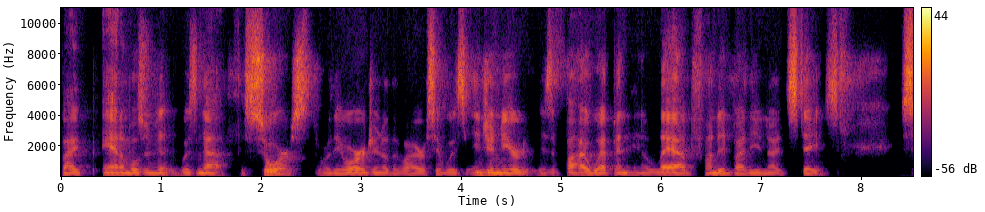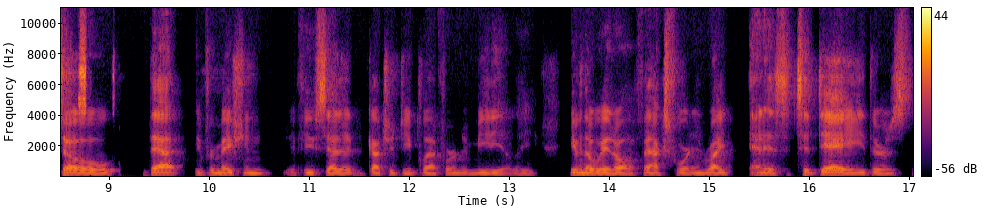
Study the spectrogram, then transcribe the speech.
by animals, and it was not the source or the origin of the virus. It was engineered as a bioweapon in a lab funded by the United States. So that information, if you said it, got you deplatformed immediately even though we had all the facts for it and right. And as today there's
